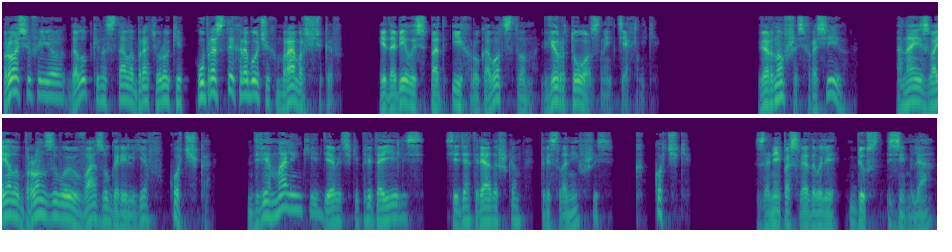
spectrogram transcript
Бросив ее, Голубкина стала брать уроки у простых рабочих мраморщиков и добилась под их руководством виртуозной техники. Вернувшись в Россию, она изваяла бронзовую вазу горельеф «Кочка». Две маленькие девочки притаились, сидят рядышком, прислонившись к кочке. За ней последовали бюст «Земля»,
